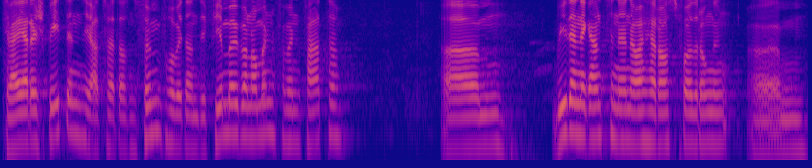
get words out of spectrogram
Zwei Jahre später, im Jahr 2005, habe ich dann die Firma übernommen von meinem Vater. Ähm, wieder eine ganz neue Herausforderung. Ähm,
